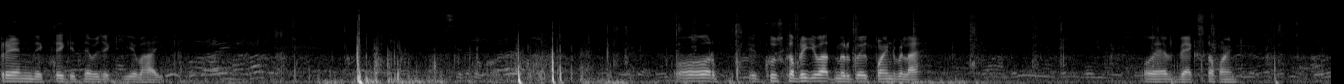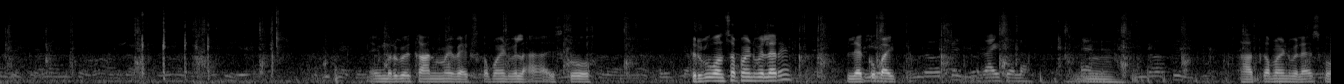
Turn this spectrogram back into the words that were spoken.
ट्रेन देखते हैं कितने बजे की है भाई। और एक खुशखबरी की बात मेरे को एक पॉइंट मिला है। वो है वैक्स का पॉइंट एक मेरे को एक कान में वैक्स का पॉइंट मिला है इसको तेरे को कौन सा पॉइंट मिला रे? ब्लैक को बाइक राइट वाला। हाथ का पॉइंट मिला है इसको।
